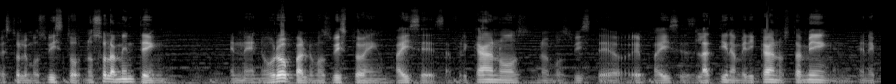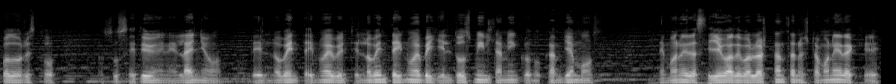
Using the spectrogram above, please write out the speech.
Esto lo hemos visto no solamente en en, Europa, lo hemos visto en países africanos, lo hemos visto en países latinoamericanos también. En, Ecuador esto nos sucedió en el año del 99, entre el 99 y el 2000 también, cuando cambiamos de moneda, se llegó a devaluar tanta nuestra moneda que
